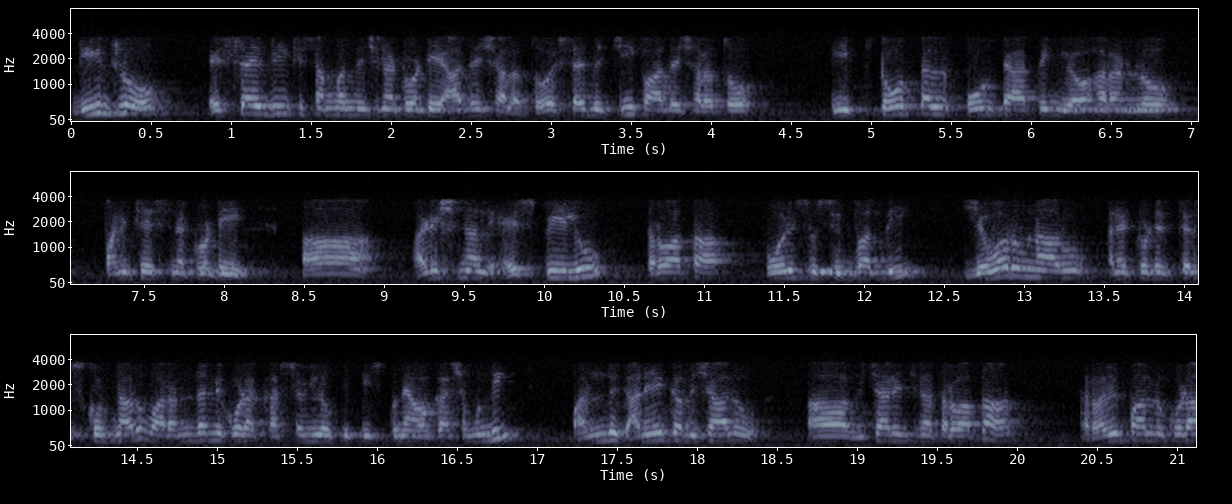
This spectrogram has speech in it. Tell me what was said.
దీంట్లో ఎస్ఐబికి సంబంధించినటువంటి ఆదేశాలతో ఎస్ఐబి చీఫ్ ఆదేశాలతో ఈ టోటల్ ఫోన్ ట్యాపింగ్ వ్యవహారంలో పనిచేసినటువంటి ఆ అడిషనల్ ఎస్పీలు తర్వాత పోలీసు సిబ్బంది ఎవరున్నారు అనేటువంటిది తెలుసుకుంటున్నారు. వారందరినీ కూడా కస్టడీలోకి తీసుకునే అవకాశం ఉంది. అందుకు అనేక విషయాలు విచారించిన తర్వాత రవిపాల్ను కూడా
